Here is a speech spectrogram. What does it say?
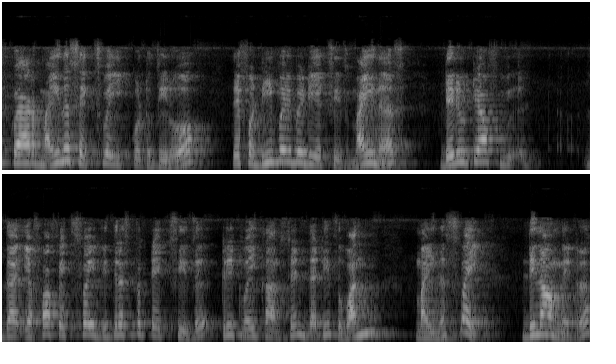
square minus xy equal to 0. Therefore, dy by dx is minus derivative of the f of xy with respect to x is treat y constant that is 1 minus y. Denominator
